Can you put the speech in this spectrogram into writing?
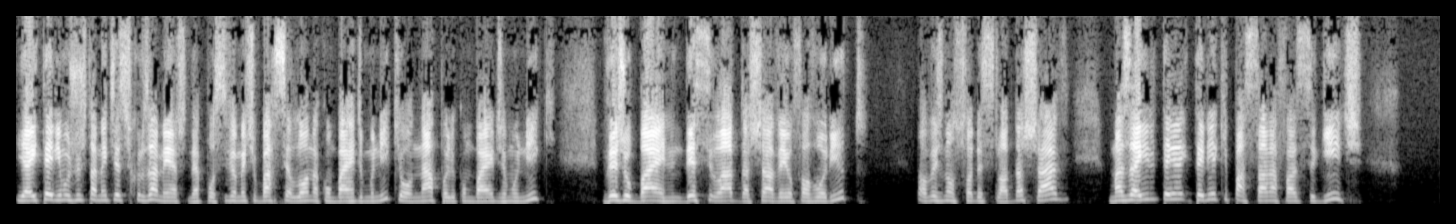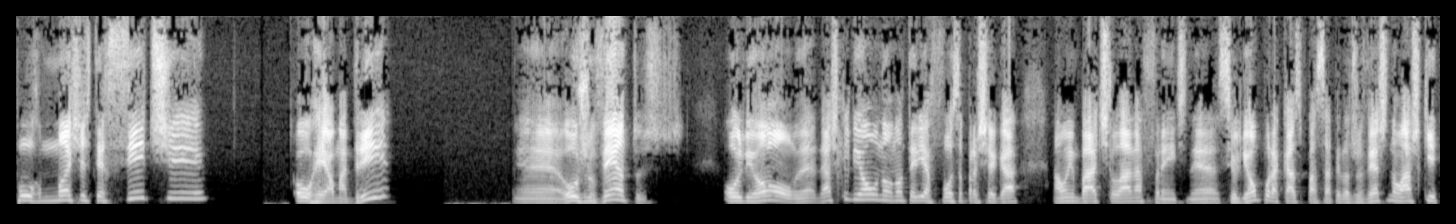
E aí teríamos justamente esses cruzamentos, né? Possivelmente Barcelona com o Bayern de Munique ou o Napoli com o Bayern de Munique. Vejo o Bayern desse lado da chave aí o favorito, talvez não só desse lado da chave, mas aí ele teria, teria que passar na fase seguinte por Manchester City ou Real Madrid, é, ou Juventus, ou Lyon. Né? Acho que Lyon não, não teria força para chegar a um embate lá na frente. Né? Se o Lyon por acaso passar pela Juventus, não acho que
